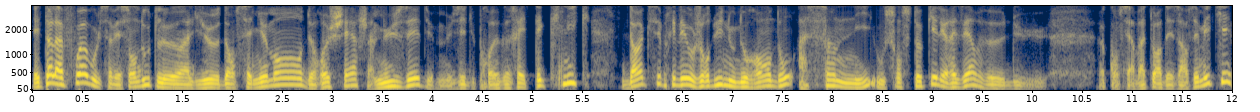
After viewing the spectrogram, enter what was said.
est à la fois, vous le savez sans doute, un lieu d'enseignement, de recherche, un musée, du musée du progrès technique. Dans accès privé, aujourd'hui, nous nous rendons à Saint-Denis, où sont stockées les réserves du Conservatoire des Arts et Métiers.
